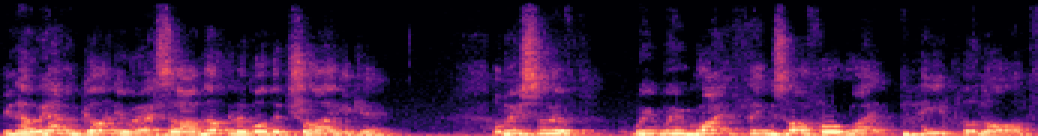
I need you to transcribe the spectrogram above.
you know, we haven't got anywhere, so I'm not going to bother trying again. And we sort of, we, we write things off or write people off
